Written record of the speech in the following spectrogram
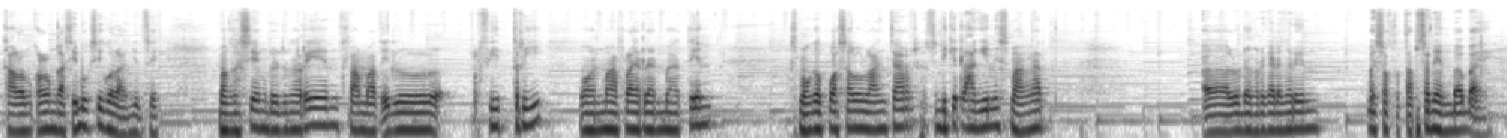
kalau kalau nggak sibuk sih gue lanjut sih. Makasih yang udah dengerin. Selamat idul fitri mohon maaf lahir dan batin. Semoga puasa lu lancar sedikit lagi nih semangat. Uh, lu dengerin dengerin besok tetap Senin bye bye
